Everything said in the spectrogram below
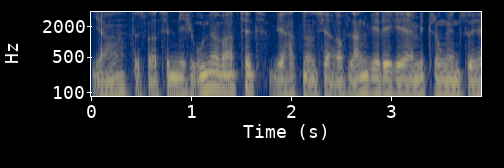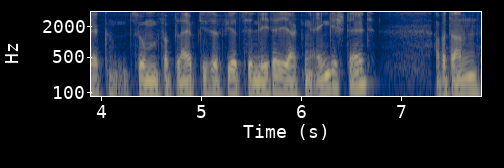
Ja, das war ziemlich unerwartet. Wir hatten uns ja auf langwierige Ermittlungen zum Verbleib dieser 14 Lederjacken eingestellt. Aber dann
